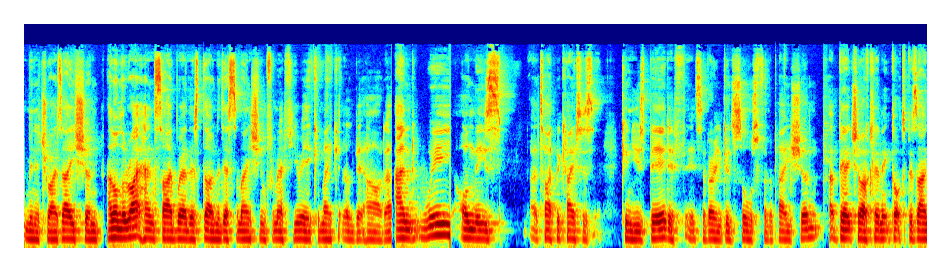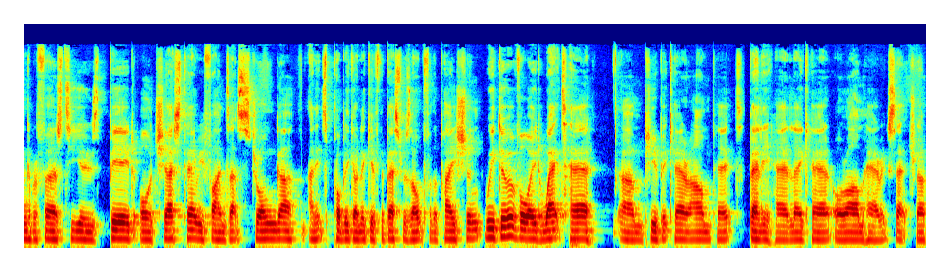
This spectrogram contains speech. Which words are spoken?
miniaturization. And on the right hand side, where there's donor decimation from FUE, it can make it a little bit harder. And we, on these uh, type of cases, can use beard if it's a very good source for the patient. At BHR Clinic, Dr. Bisanga prefers to use beard or chest hair. He finds that stronger and it's probably going to give the best result for the patient. We do avoid wet hair um, pubic hair, armpit, belly hair, leg hair, or arm hair, etc.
